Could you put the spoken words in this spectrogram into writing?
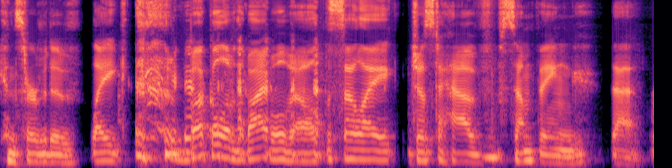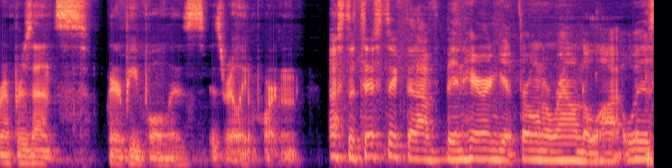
conservative like buckle of the Bible Belt. So like just to have something that represents queer people is is really important. A statistic that I've been hearing get thrown around a lot was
